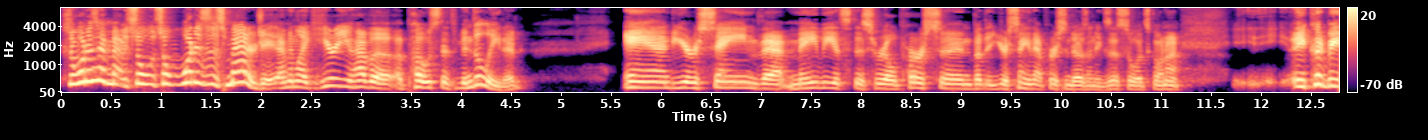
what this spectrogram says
So what does that matter? So so what does this matter, Jay? I mean, like here you have a, a post that's been deleted. and you're saying that maybe it's this real person, but you're saying that person doesn't exist. So what's going on? It could be,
